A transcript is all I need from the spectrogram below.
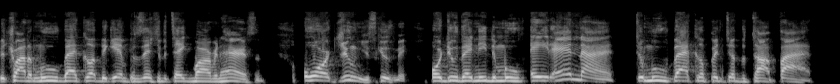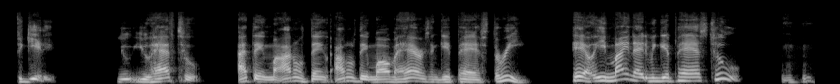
to try to move back up to get in position to take Marvin Harrison or Junior? Excuse me. Or do they need to move eight and nine to move back up into the top five to get him? You you have to. I think I don't think I don't think Marvin Harrison get past three. Hell, he might not even get past two. Mhm.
